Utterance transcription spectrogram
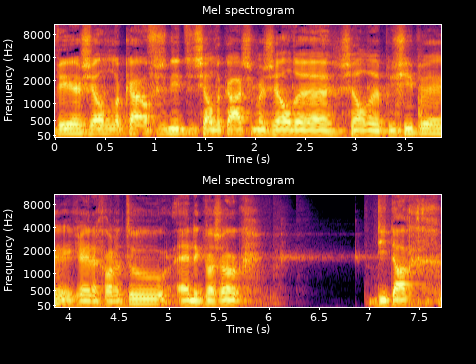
Weer dezelfde locatie, of niet dezelfde locatie, maar dezelfde, principe. Ik reed er gewoon naartoe. En ik was ook die dag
